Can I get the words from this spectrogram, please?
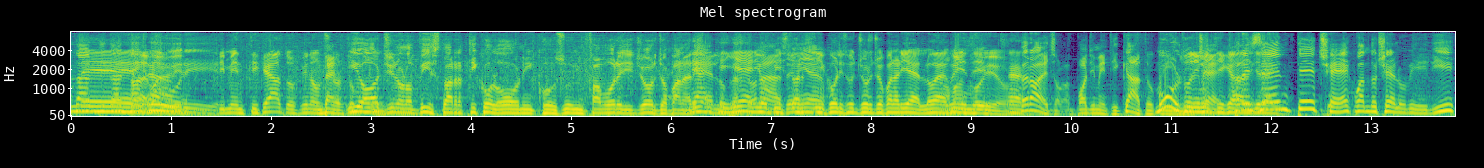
tanti tanti Vabbè, auguri. dimenticato fino a un Beh, certo io punto. oggi non ho visto articoloni cosu- in favore di Giorgio Panariello. Neanche ieri ho visto eh. articoli su Giorgio Panariello, eh, No, quindi io. eh. Però insomma un po' dimenticato. Molto quindi. Cioè, dimenticato, presente c'è, quando c'è lo vedi,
